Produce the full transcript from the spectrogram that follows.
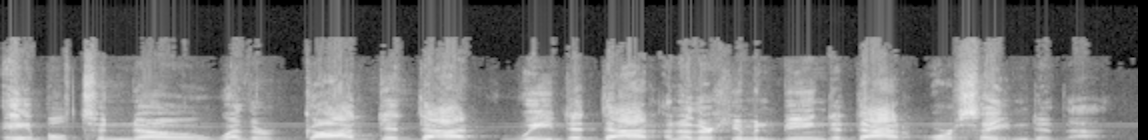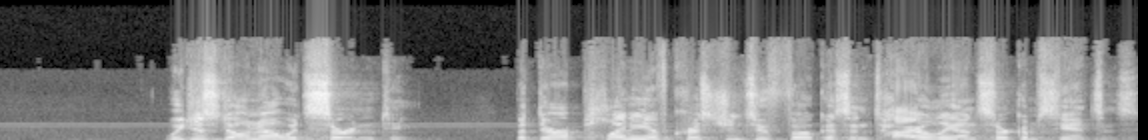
able to know whether God did that, we did that, another human being did that, or Satan did that. We just don't know with certainty. But there are plenty of Christians who focus entirely on circumstances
